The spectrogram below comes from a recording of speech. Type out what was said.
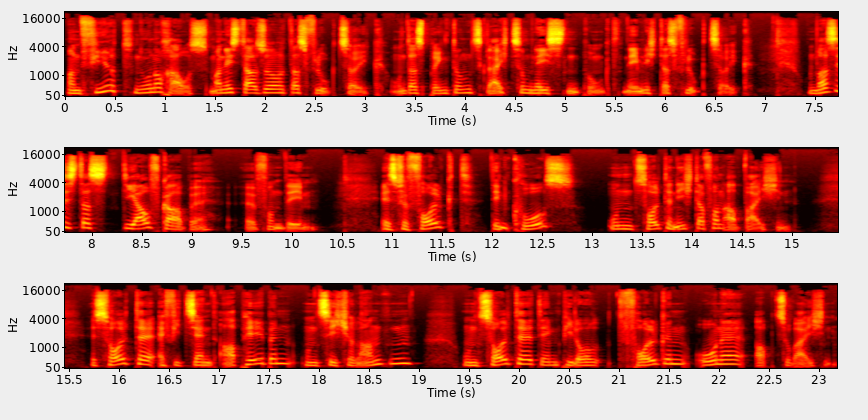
man führt nur noch aus. Man ist also das Flugzeug. Und das bringt uns gleich zum nächsten Punkt, nämlich das Flugzeug. Und was ist das die Aufgabe äh, von dem? Es verfolgt den Kurs und sollte nicht davon abweichen. Es sollte effizient abheben und sicher landen und sollte dem Pilot folgen, ohne abzuweichen.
